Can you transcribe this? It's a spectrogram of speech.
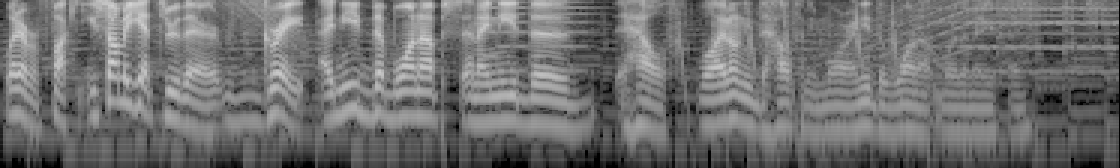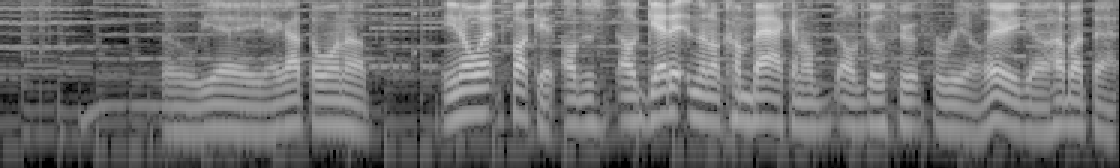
Whatever, fuck it. You saw me get through there. Great. I need the one-ups and I need the health. Well, I don't need the health anymore. I need the one-up more than anything. So, yay. I got the one-up. You know what? Fuck it. I'll just I'll get it and then I'll come back and I'll I'll go through it for real. There you go. How about that?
